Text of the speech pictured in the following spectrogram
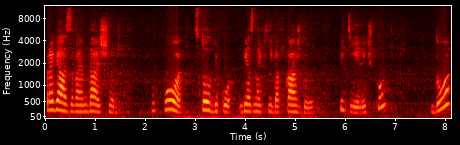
Провязываем дальше по столбику без накида в каждую петелечку до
